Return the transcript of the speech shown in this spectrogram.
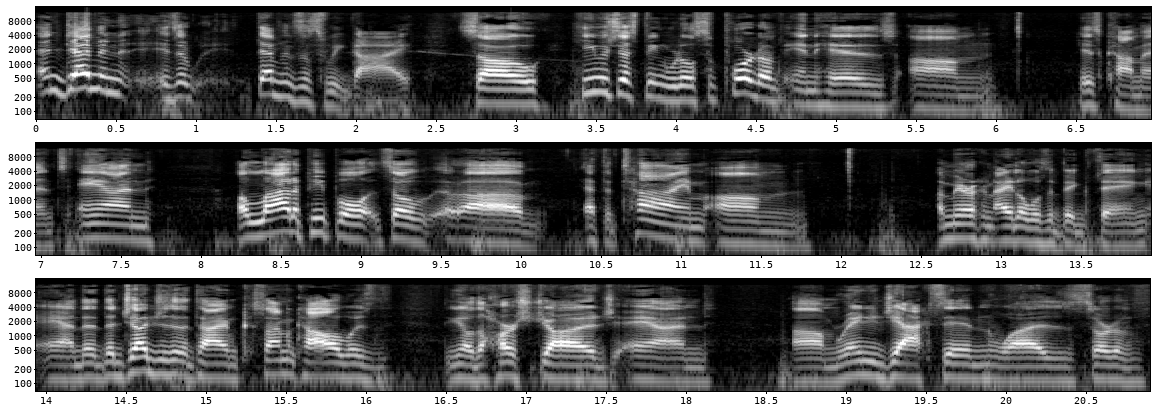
and Devin is a Devin's a sweet guy, so he was just being real supportive in his um, his comments, and a lot of people. So uh, at the time, um, American Idol was a big thing, and the, the, judges at the time, Simon Cowell was you know the harsh judge, and um, Randy Jackson was sort of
